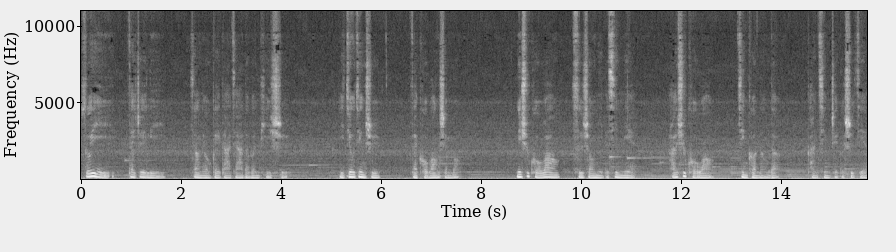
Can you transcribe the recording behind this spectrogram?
所以，在这里，想留给大家的问题是。你究竟是在渴望什么？你是渴望死守你的信念，还是渴望尽可能的看清这个世界？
